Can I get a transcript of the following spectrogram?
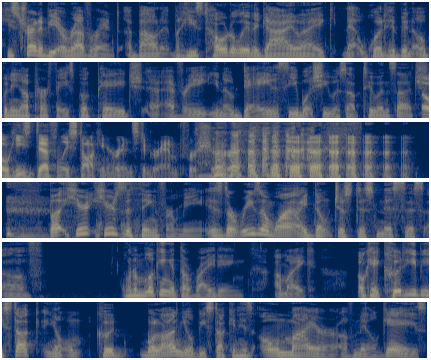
he's trying to be irreverent about it, but he's totally the guy like that would have been opening up her Facebook page uh, every you know day to see what she was up to and such. Oh, he's definitely stalking her Instagram for sure. but here here's the thing for me is the reason why I don't just dismiss this of when I'm looking at the writing, I'm like, okay, could he be stuck? You know, um, could Bolaño be stuck in his own mire of male gaze,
